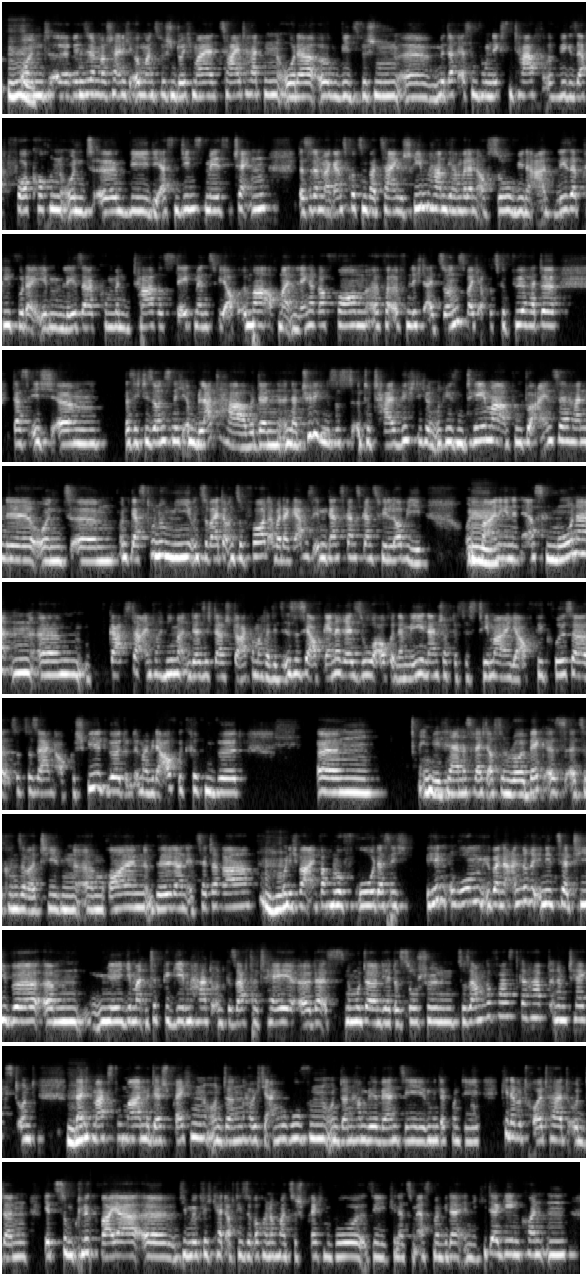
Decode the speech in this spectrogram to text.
Mhm. Und äh, wenn sie dann wahrscheinlich irgendwann zwischendurch mal Zeit hatten oder irgendwie zwischen äh, Mittagessen vom nächsten Tag, wie gesagt, vorkochen und irgendwie die ersten Dienstmails checken, dass sie dann mal ganz kurz ein paar Zeilen geschrieben haben. Die haben wir dann auch so wie eine Art Leserbrief oder eben Leserkommentare, Statements, wie auch immer, auch mal in längerer Form äh, veröffentlicht als sonst, weil ich auch das Gefühl hatte, dass ich ähm, dass ich die sonst nicht im Blatt habe. Denn natürlich ist es total wichtig und ein Riesenthema, puncto Einzelhandel und, ähm, und Gastronomie und so weiter und so fort. Aber da gab es eben ganz, ganz, ganz viel Lobby. Und mhm. vor allen Dingen in den ersten Monaten ähm, gab es da einfach niemanden, der sich da stark gemacht hat. Jetzt ist es ja auch generell so, auch in der Medienlandschaft, dass das Thema ja auch viel größer sozusagen auch gespielt wird und immer wieder aufgegriffen wird. Ähm, inwiefern das vielleicht auch so ein Rollback ist äh, zu konservativen ähm, Rollen, Bildern etc. Mhm. Und ich war einfach nur froh, dass ich hintenrum über eine andere Initiative ähm, mir jemand einen Tipp gegeben hat und gesagt hat, hey, äh, da ist eine Mutter und die hat das so schön zusammengefasst gehabt in einem Text und mhm. vielleicht magst du mal mit der sprechen und dann habe ich die angerufen und dann haben wir, während sie im Hintergrund die Kinder betreut hat und dann jetzt zum Glück war ja äh, die Möglichkeit auch diese Woche nochmal zu sprechen, wo sie Kinder zum ersten Mal wieder in die Kita gehen konnten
